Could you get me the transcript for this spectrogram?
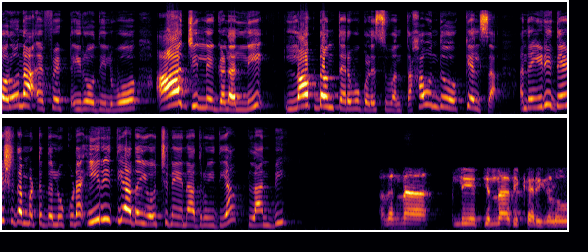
ಕೊರೋನಾ ಎಫೆಕ್ಟ್ ಇರೋದಿಲ್ವೋ ಆ ಜಿಲ್ಲೆಗಳಲ್ಲಿ ಲಾಕ್ಡೌನ್ ತೆರವುಗೊಳಿಸುವಂತಹ ಒಂದು ಕೆಲಸ. ಅಂದ್ರೆ ಇಡೀ ದೇಶದ ಮಟ್ಟದಲ್ಲೂ ಕೂಡ ಈ ರೀತಿಯಾದ ಯೋಚನೆ ಏನಾದರೂ ಇದೆಯಾ ಪ್ಲಾನ್ ಬಿ ಅದನ್ನ ಅಲ್ಲಿ ಜಿಲ್ಲಾಧಿಕಾರಿಗಳು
